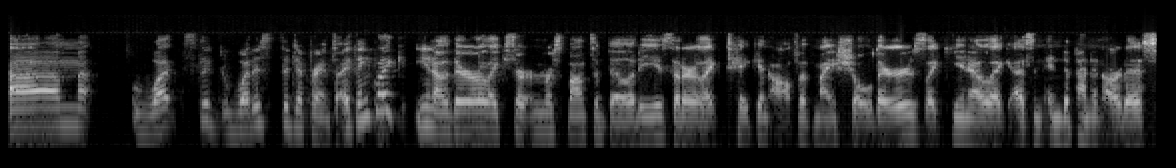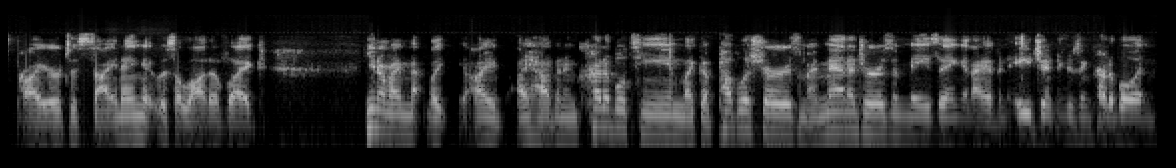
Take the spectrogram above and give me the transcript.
Um what's the what is the difference i think like you know there are like certain responsibilities that are like taken off of my shoulders like you know like as an independent artist prior to signing it was a lot of like you know my like i i have an incredible team like of publishers and my manager is amazing and i have an agent who's incredible and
